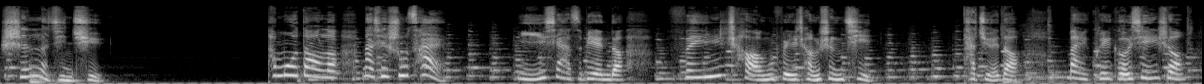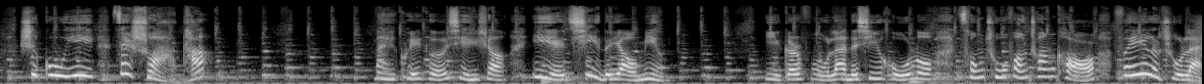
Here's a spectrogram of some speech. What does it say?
伸了进去。他摸到了那些蔬菜，一下子变得非常非常生气。他觉得麦奎格先生是故意在耍他。麦奎格先生也气得要命，一根腐烂的西葫芦从厨房窗口飞了出来。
